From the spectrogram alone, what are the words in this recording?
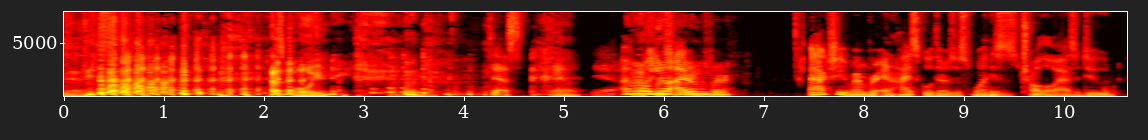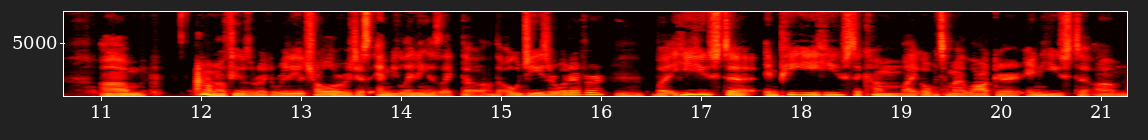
yeah. That's bullying. yes. Damn. Yeah, I don't know. You know, I remember. joint. I actually remember in high school there was this one. He's this trollo ass dude. Um, I don't know if he was like really a troll or he was just emulating his like the the OGs or whatever. Mm. But he used to in PE. He used to come like over to my locker and he used to um.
